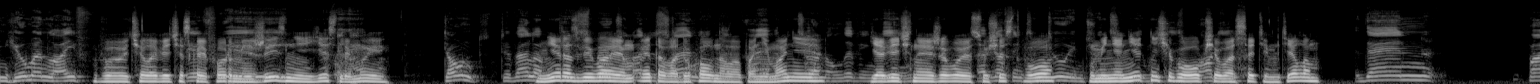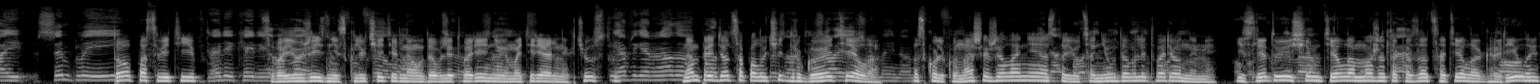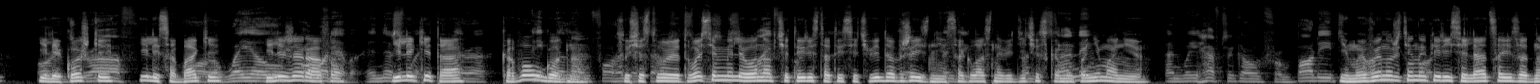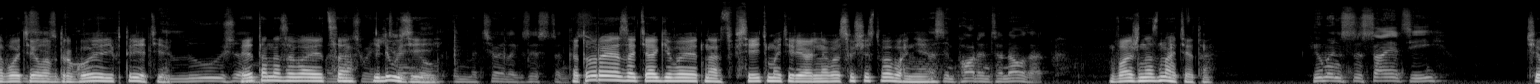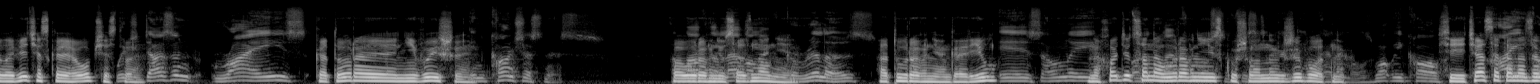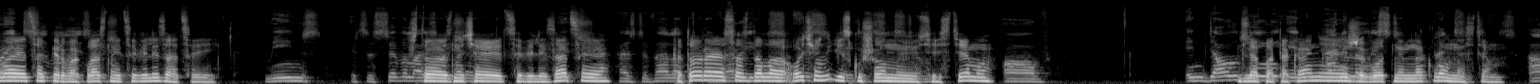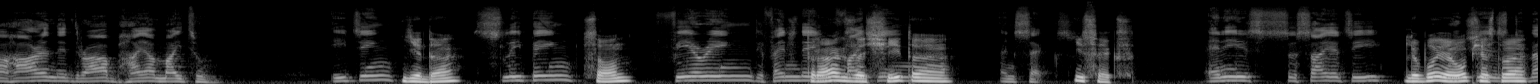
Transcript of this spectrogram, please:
В человеческой форме жизни, если мы не развиваем этого духовного понимания, я вечное живое существо, у меня нет ничего общего с этим телом, то, посвятив свою жизнь исключительно удовлетворению материальных чувств, нам придется получить другое тело, поскольку наши желания остаются неудовлетворенными, и следующим телом может оказаться тело гориллы, или кошки, или собаки, или жирафа, или кита, кого угодно. Существует 8 миллионов 400 тысяч видов жизни, согласно ведическому пониманию. И мы вынуждены переселяться из одного тела в другое и в третье. Это называется иллюзией, которая затягивает нас в сеть материального существования. Важно знать это человеческое общество, которое не выше по уровню сознания от уровня горилл, находится на уровне искушенных животных. Сейчас это называется первоклассной цивилизацией, что означает цивилизация, которая создала очень искушенную систему для потакания животным наклонностям. Еда, сон, страх, защита и секс. Любое общество,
